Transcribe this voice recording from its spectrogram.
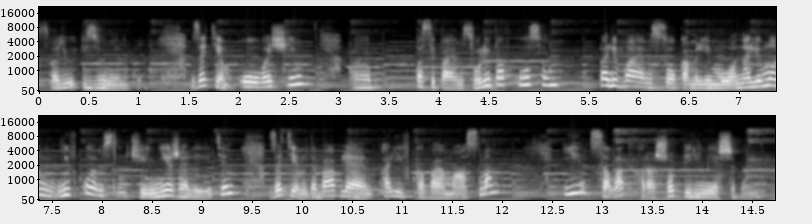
свою изюминку. Затем овощи э, посыпаем солью по вкусу, поливаем соком лимона. Лимон ни в коем случае не жалейте. Затем добавляем оливковое масло и салат хорошо перемешиваем.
